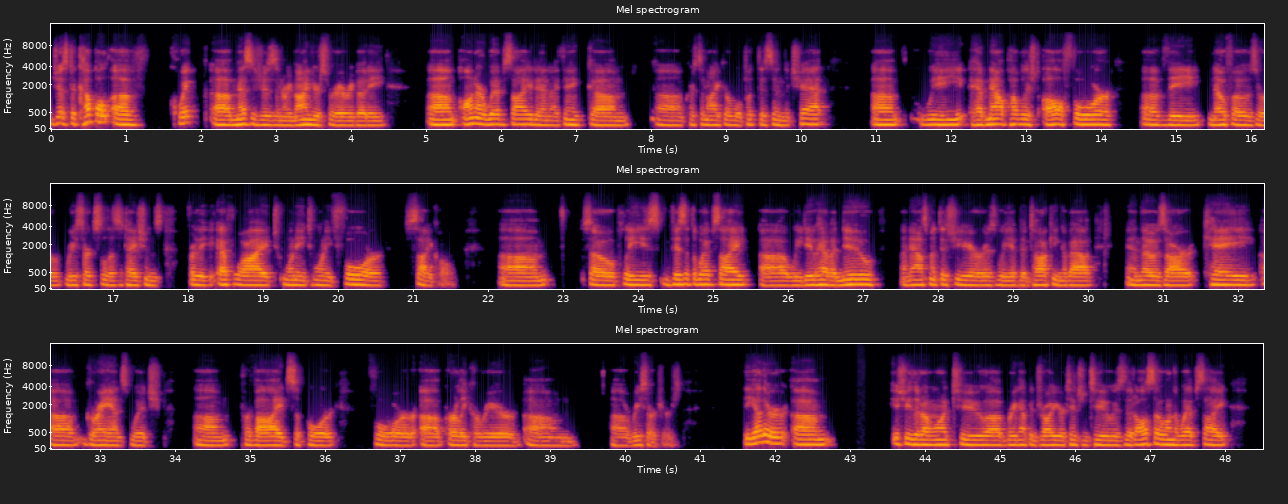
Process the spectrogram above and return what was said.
just a couple of quick uh, messages and reminders for everybody. Um, on our website, and I think um, uh, Kristen Eicher will put this in the chat, um, we have now published all four of the NOFOs or research solicitations for the FY 2024 cycle. Um, so please visit the website. Uh, we do have a new announcement this year, as we have been talking about, and those are K uh, grants, which um, provide support for uh, early career um, uh, researchers. The other um, issue that I want to uh, bring up and draw your attention to is that also on the website,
